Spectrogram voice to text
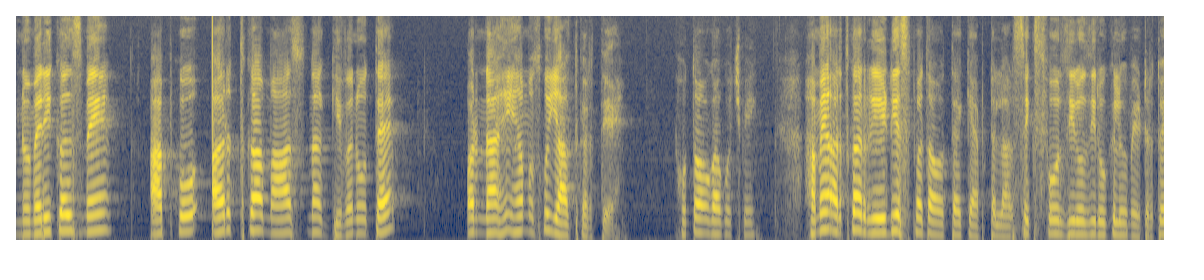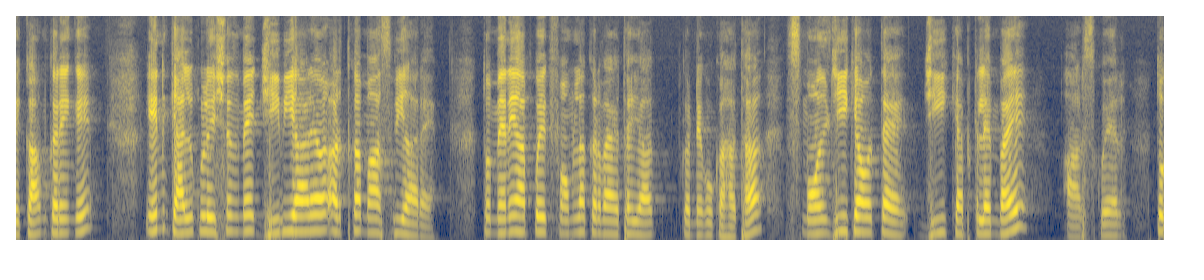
न्यूमेरिकल्स में आपको अर्थ का मास ना गिवन होता है और ना ही हम उसको याद करते हैं. होता होगा कुछ भी. हमें अर्थ का रेडियस पता होता है capital R six four zero zero kilometre तो एक काम करेंगे, इन कैलकुलेशन में जी भी आ रहा है और अर्थ का मास भी आ रहा है। तो मैंने आपको एक फॉर्मूला करवाया था, याद करने को कहा था स्मॉल जी क्या होता है? G capital M by R square तो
